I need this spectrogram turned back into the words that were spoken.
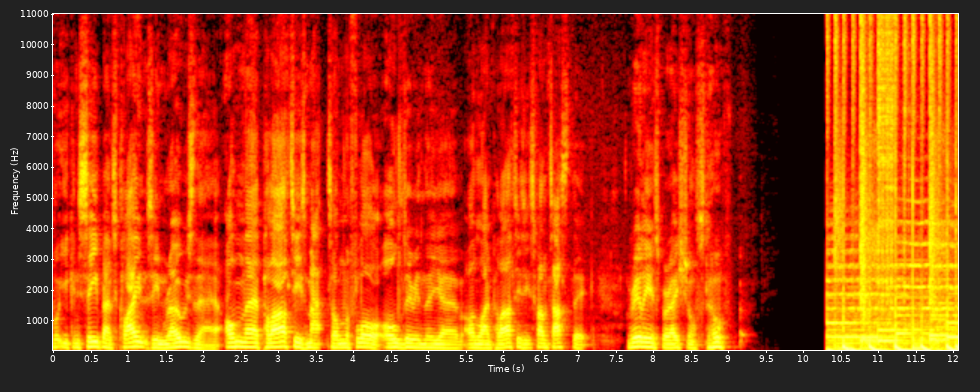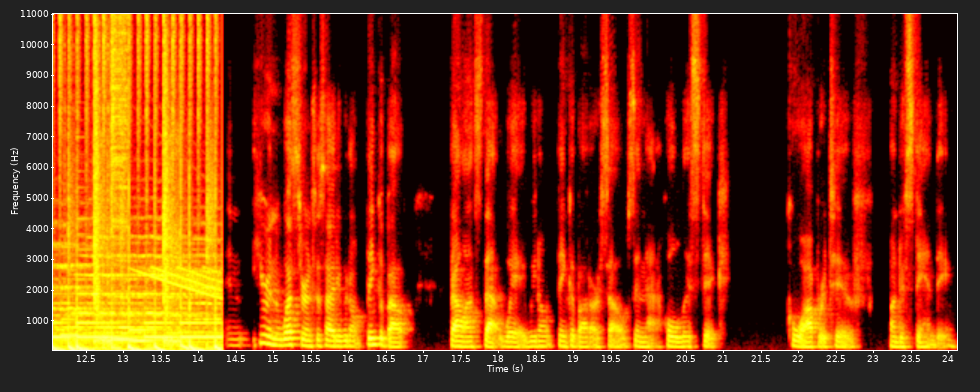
but you can see Bev's clients in rows there on their Pilates mats on the floor, all doing the uh, online Pilates. It's fantastic, really inspirational stuff. And here in the Western society, we don't think about balance that way. We don't think about ourselves in that holistic, cooperative understanding.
